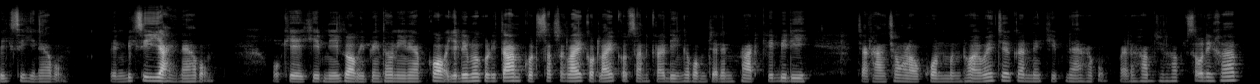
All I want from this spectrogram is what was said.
บิ๊กซีนะครับผมเป็นบิ๊กซีใหญ่นะครับผม โอเค คลิปนี้ก็มีเพียงเท่านี้นะครับ ก็อย่าลืมกดติดตาม กด subscribe กดไลค์ กดสั่นกระดิ่งครับผม จะได้ไม่พลาดคลิปดีๆ จากทางช่องเราคนเมืองทอยไว้เจอกันในคลิปหน้าครับผม ไปแล้วครับเชิญครับ สวัสดีครับ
